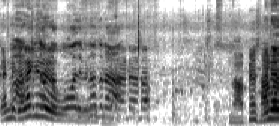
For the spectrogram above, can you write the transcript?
கண்ணு கலங்குது நான் அப்பயே சாப்பிட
